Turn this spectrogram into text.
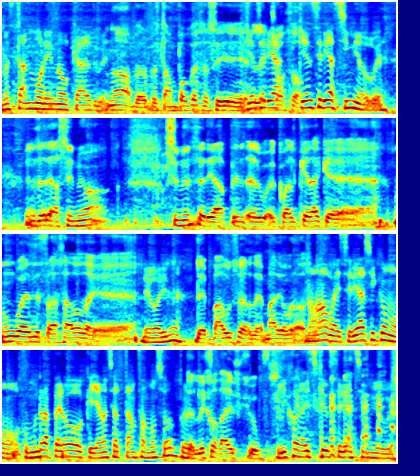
no es tan moreno Cat, güey. No, pero pues tampoco es así ¿Quién sería. ¿Quién sería Simio, güey? ¿Quién sería Simio? Simio sería pin- el güey- cualquiera que... Un güey disfrazado de... De gorila. De Bowser de Mario Bros. No, güey, sería así como, como un rapero que ya no sea tan famoso, pero El hijo de Ice Cube. el hijo de Ice Cube sería Simio, güey.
